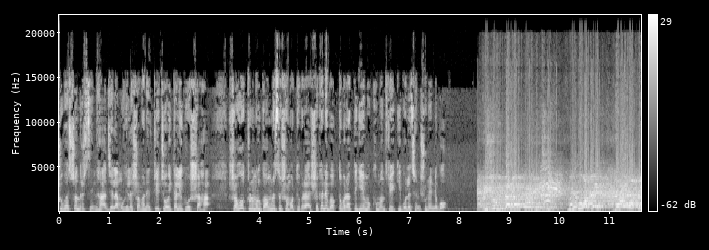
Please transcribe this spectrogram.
সুভাষচন্দ্র সিনহা, জেলা মহিলা সভানেত্রী চৈতালি ঘোষ সাহা সহ তৃণমূল কংগ্রেসের সমর্থকরা। সেখানে বক্তব্য রাখতে গিয়ে মুখ্যমন্ত্রী কি বলেছেন শুনে নেব। বিশ্ববিদ্যালয় বড় আমি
